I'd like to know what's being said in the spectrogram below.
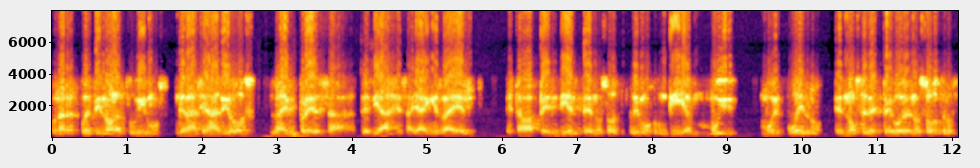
una respuesta y no la tuvimos. Gracias a Dios, la empresa de viajes allá en Israel estaba pendiente de nosotros. Tuvimos un guía muy muy bueno, él no se despegó de nosotros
